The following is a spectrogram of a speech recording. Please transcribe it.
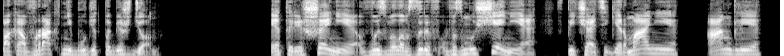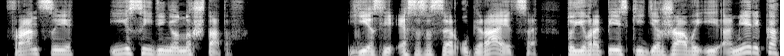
пока враг не будет побежден. Это решение вызвало взрыв возмущения в печати Германии, Англии, Франции и Соединенных Штатов. Если СССР упирается, то европейские державы и Америка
